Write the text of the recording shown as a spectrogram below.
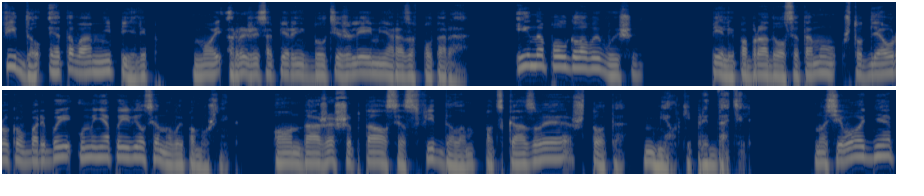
Фиддл — это вам не Пелеп. Мой рыжий соперник был тяжелее меня раза в полтора. И на полголовы выше. Пелеп обрадовался тому, что для уроков борьбы у меня появился новый помощник. Он даже шептался с Фиддалом, подсказывая что-то. Мелкий предатель. Но сегодня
